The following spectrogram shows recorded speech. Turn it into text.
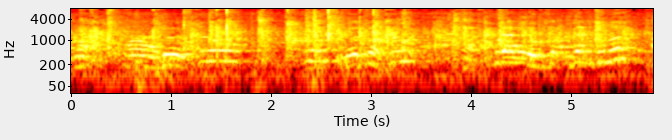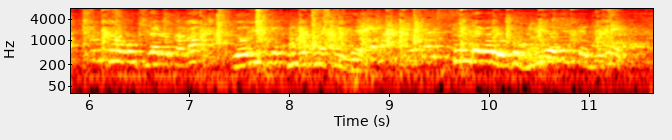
하나, 하나, 둘, 쭉. 쭉. 이렇게, 쭉. 자, 그 다음에 여기서, 그 다음부터는 쭉 하고 기다렸다가 여유있게 공격하시면 돼요. 상대가 여기서 밀렸기 때문에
